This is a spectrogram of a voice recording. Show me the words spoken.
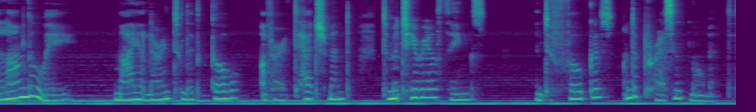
Along the way, Maya learned to let go of her attachment to material things and to focus on the present moment.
